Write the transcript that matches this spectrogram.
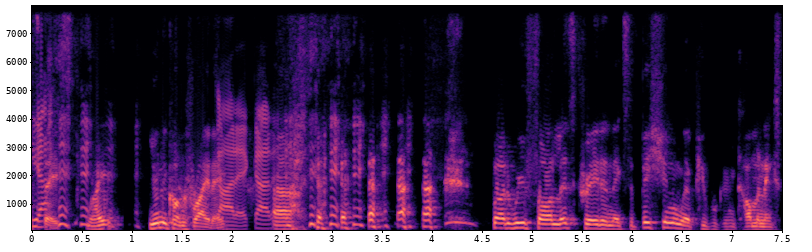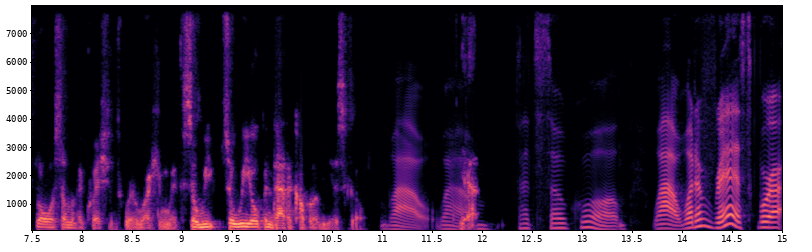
Yeah. Wednesdays, right? Unicorn Friday. got it. Got it. Uh, but we thought let's create an exhibition where people can come and explore some of the questions we're working with. So we so we opened that a couple of years ago. wow. Wow. Yeah. That's so cool. Wow. What a risk. We're,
